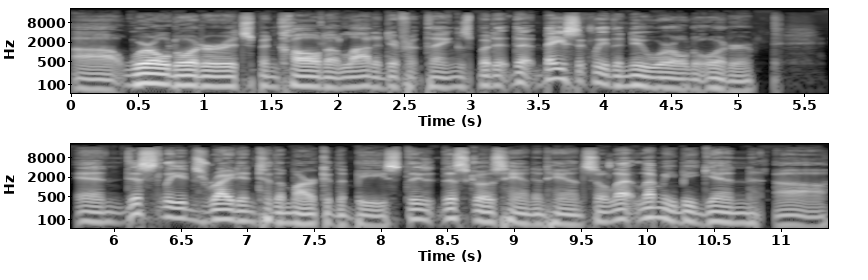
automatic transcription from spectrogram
Uh, world order, it's been called a lot of different things, but it, the, basically the New World Order. And this leads right into the mark of the beast. This goes hand in hand. So let, let me begin the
